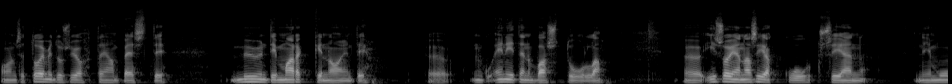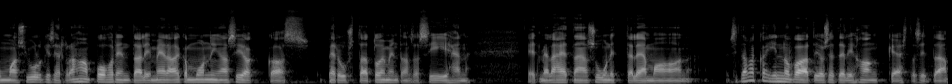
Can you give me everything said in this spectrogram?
on se toimitusjohtajan pesti, myynti, markkinointi niin kuin eniten vastuulla, isojen asiakkuuksien, niin muun muassa julkisen rahan pohdinta, eli meillä aika moni asiakas perustaa toimintansa siihen, että me lähdetään suunnittelemaan sitä vaikka innovaatiosetelihankkeesta sitä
